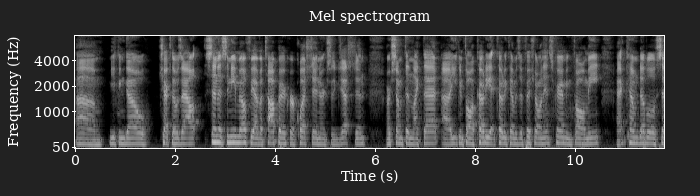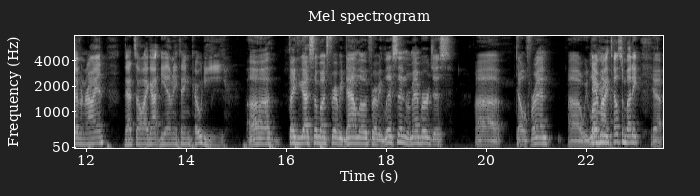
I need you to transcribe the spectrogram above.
Um, you can go check those out. Send us an email if you have a topic or question or suggestion or something like that. Uh, you can follow Cody at Cody Cummings Official on Instagram. You can follow me at Cumm007 Ryan. That's all I got. Do you have anything, Cody? Uh, thank you guys so much for every download, for every listen. Remember, just uh, tell a friend. Uh, we love Damn you. right. Tell somebody. Yeah.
